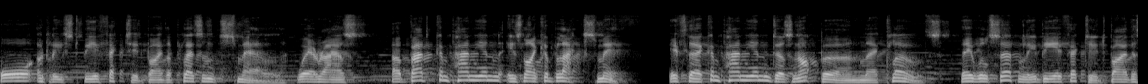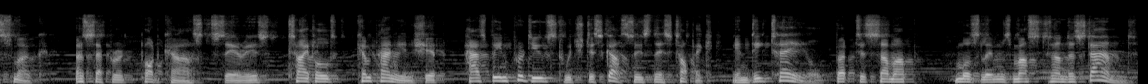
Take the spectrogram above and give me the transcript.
or at least be affected by the pleasant smell, whereas, a bad companion is like a blacksmith. If their companion does not burn their clothes, they will certainly be affected by the smoke. A separate podcast series, titled Companionship, has been produced which discusses this topic in detail. But to sum up, Muslims must understand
